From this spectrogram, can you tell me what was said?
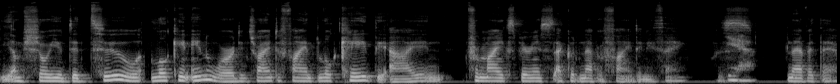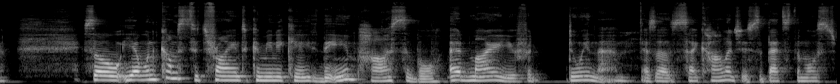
I'm sure you did too, looking inward and trying to find, locate the I. And from my experience, I could never find anything. It was yeah. never there. So, yeah, when it comes to trying to communicate the impossible, I admire you for doing that. As a psychologist, that's the most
